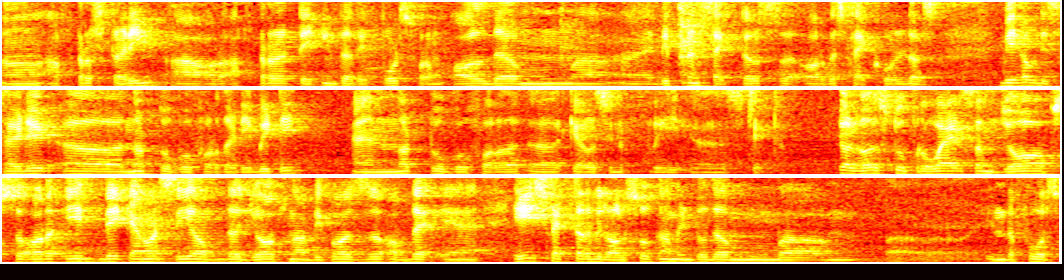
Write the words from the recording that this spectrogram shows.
Uh, after studying uh, or after taking the reports from all the um, uh, different sectors or the stakeholders, we have decided not to go for the DBT and not to go for a kerosene-free uh, state. Us to provide some jobs, or if they cannot see of the jobs now because of the uh, age factor will also come into the um, in the force.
